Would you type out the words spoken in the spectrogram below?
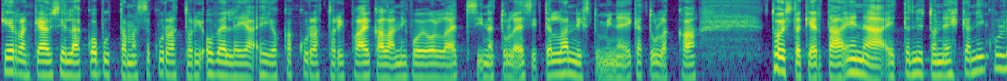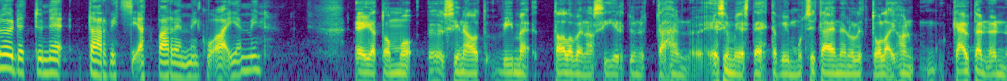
kerran käy siellä koputtamassa kuraattori ovelle ja ei olekaan kuraattori paikalla, niin voi olla, että siinä tulee sitten lannistuminen eikä tullakaan toista kertaa enää, että nyt on ehkä niin kuin löydetty ne tarvitsijat paremmin kuin aiemmin. Eija Tommo, sinä olet viime talvena siirtynyt tähän esimiestehtäviin, mutta sitä ennen olit tuolla ihan käytännön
